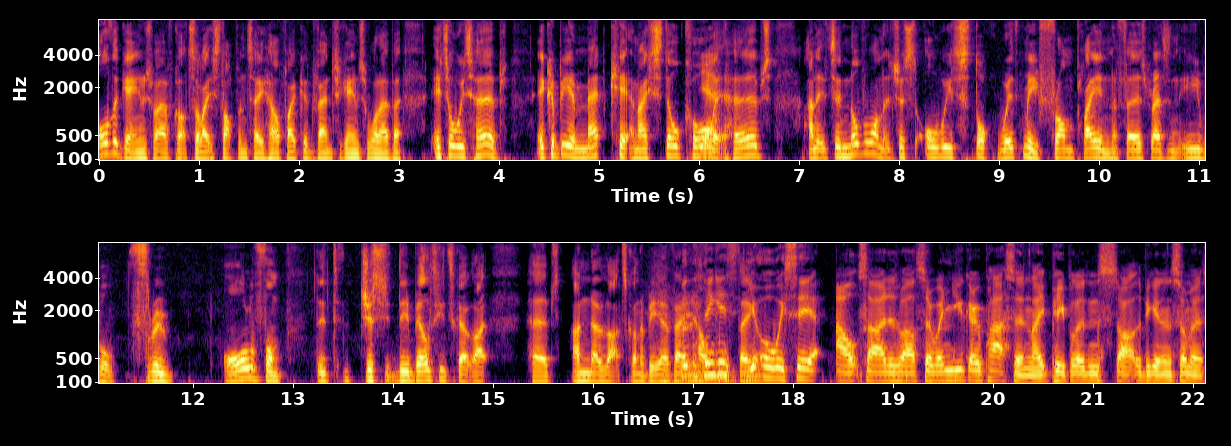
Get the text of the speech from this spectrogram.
other games where I've got to like stop and take help, like adventure games or whatever, it's always herbs. It could be a med kit, and I still call Yeah. it herbs. And it's another one that's just always stuck with me from playing the first Resident Evil through all of them. It, just the ability to go like herbs. I know that's going to be a very But the helpful thing is, thing. you always see it outside as well. So when you go passing, like people in the start at the beginning of summer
